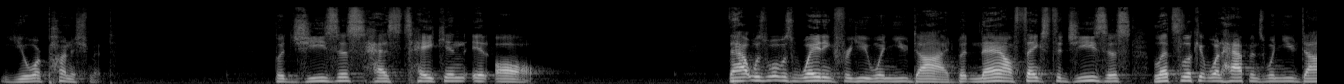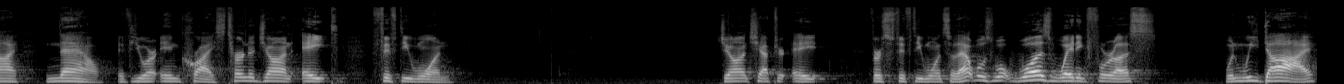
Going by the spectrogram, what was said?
your punishment. But Jesus has taken it all. That was what was waiting for you when you died. But now, thanks to Jesus, let's look at what happens when you die now, if you are in Christ. Turn to John 8 51. John chapter 8, verse 51. So that was what was waiting for us when we die.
